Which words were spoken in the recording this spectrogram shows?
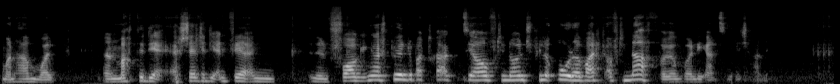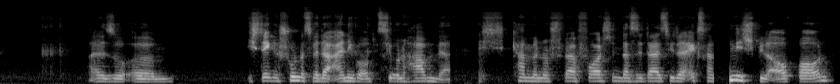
man haben wollt, dann macht ihr die, erstellt ihr die entweder in, in den Vorgängerspielen und übertragt sie auf die neuen Spiele oder wartet auf die Nachfolger, wollen die ganzen Mechanik. Also, ähm, ich denke schon, dass wir da einige Optionen haben werden. Ich kann mir nur schwer vorstellen, dass sie da jetzt wieder extra ein Minispiel aufbauen,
